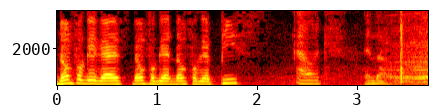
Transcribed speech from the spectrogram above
don't forget, guys. Don't forget. Don't forget. Peace Out. And out.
